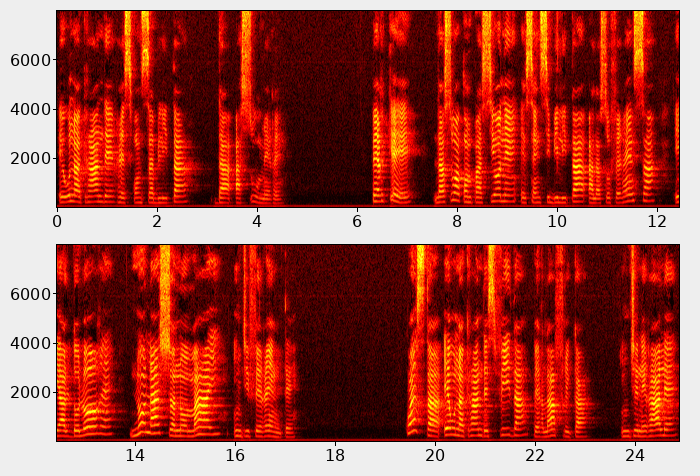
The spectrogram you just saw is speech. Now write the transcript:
e una grande responsabilità da assumere, perché la sua compassione e sensibilità alla sofferenza e al dolore non lasciano mai indifferente. Questa è una grande sfida per l'Africa in generale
